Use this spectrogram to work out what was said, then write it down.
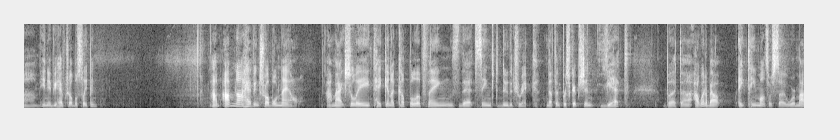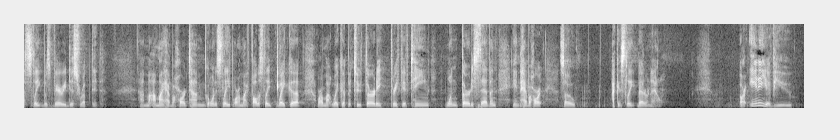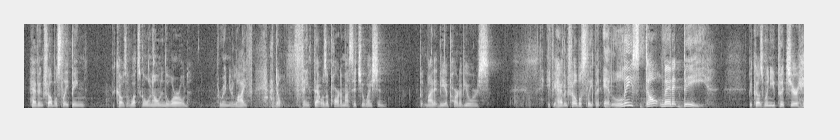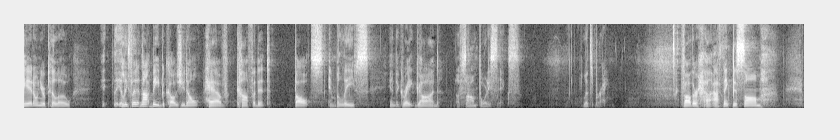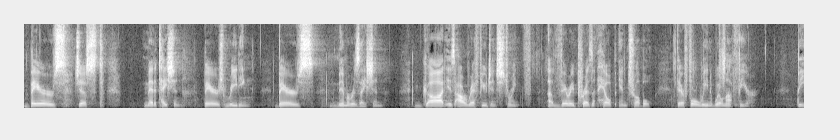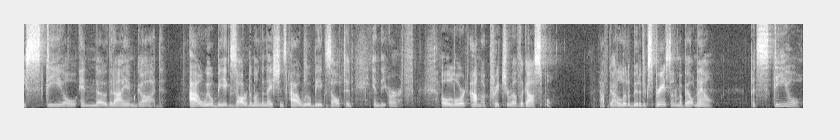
Um, any of you have trouble sleeping? I'm, I'm not having trouble now. I'm actually taking a couple of things that seems to do the trick. Nothing prescription yet, but uh, I went about 18 months or so where my sleep was very disrupted. I, might have a hard time going to sleep, or I might fall asleep, wake up, or I might wake up at 2:30, 3:15, 1:37, and have a heart. So I can sleep better now. Are any of you having trouble sleeping because of what's going on in the world or in your life? I don't think that was a part of my situation, but might it be a part of yours? If you're having trouble sleeping, at least don't let it be because when you put your head on your pillow, at least let it not be because you don't have confident thoughts and beliefs in the great God of Psalm 46. Let's pray. Father, I think this psalm bears just meditation, bears reading, bears memorization, God is our refuge and strength, a very present help in trouble. Therefore, we will not fear. Be still and know that I am God. I will be exalted among the nations, I will be exalted in the earth. Oh Lord, I'm a preacher of the gospel. I've got a little bit of experience under my belt now, but still,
